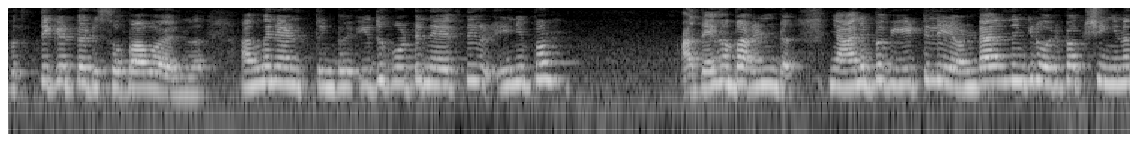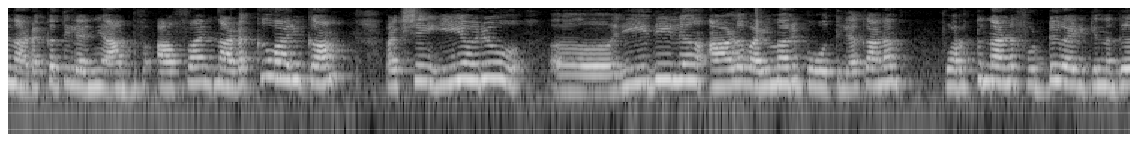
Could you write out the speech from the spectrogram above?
വൃത്തികെട്ട ഒരു സ്വഭാവമായിരുന്നത്. അങ്ങനെയാണ് ഇത്രയും ഇത് കൂട്ടി നേരത്തെ ഇനിയിപ്പം അദ്ദേഹം പറയുന്നുണ്ട് ഞാനിപ്പോൾ വീട്ടിൽ ഉണ്ടായിരുന്നെങ്കിൽ ഒരു പക്ഷെ ഇങ്ങനെ നടക്കത്തില്ല. അഫാൻ നടക്കുമായിരിക്കാം. പക്ഷേ ഈ ഒരു രീതിയിൽ ആൾ വഴിമാറി പോകത്തില്ല. കാരണം പുറത്തുനിന്നാണ് ഫുഡ് കഴിക്കുന്നത്.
